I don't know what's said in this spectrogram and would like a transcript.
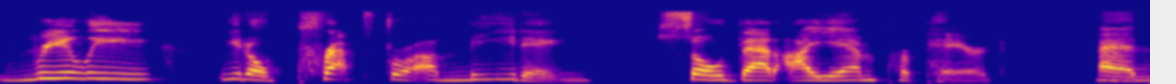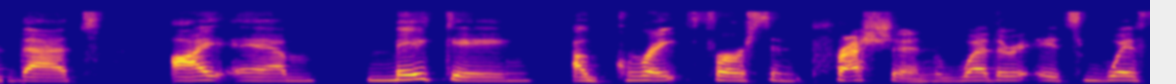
really you know prep for a meeting so that i am prepared mm-hmm. and that i am making a great first impression, whether it's with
